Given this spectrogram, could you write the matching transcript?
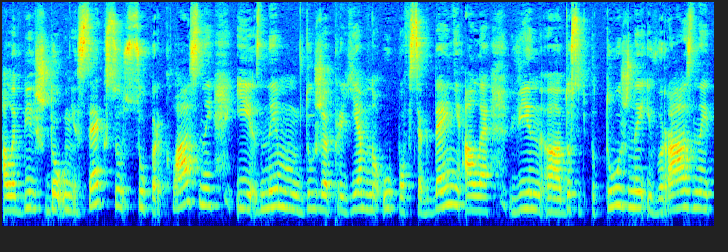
але більш до унісексу, супер класний, і з ним дуже приємно у повсякденні, але він е, досить потужний і виразний,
